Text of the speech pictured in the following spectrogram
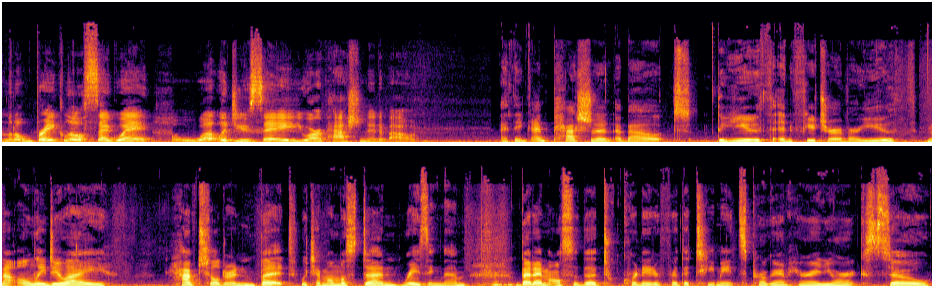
little break, little segue. What would you say you are passionate about? I think I'm passionate about the youth and future of our youth. Not only do I have children, but which I'm almost done raising them, but I'm also the t- coordinator for the Teammates program here in York. So,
